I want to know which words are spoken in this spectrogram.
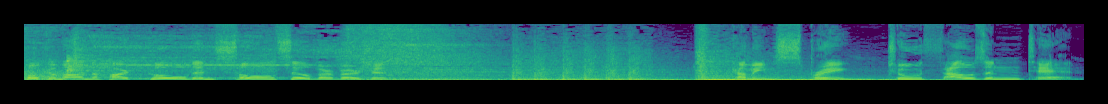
Pokemon Heart Gold and Soul Silver versions. Coming spring 2010.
